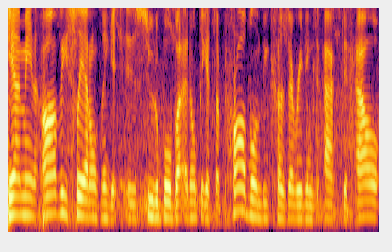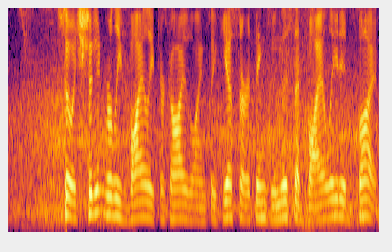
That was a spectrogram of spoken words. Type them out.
Yeah, I mean, obviously, I don't think it is suitable, but I don't think it's a problem because everything's acted out. So it shouldn't really violate their guidelines. Like, yes, there are things in this that violate it, but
